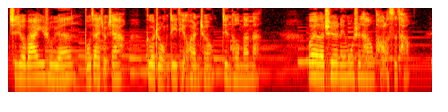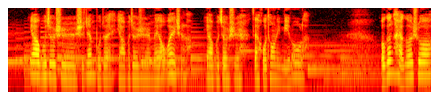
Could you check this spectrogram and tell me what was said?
七九八艺术园、不在酒家，各种地铁换乘，劲头满满。为了吃铃木食堂跑了四趟，要不就是时间不对，要不就是没有位置了，要不就是在胡同里迷路了。我跟凯哥说，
